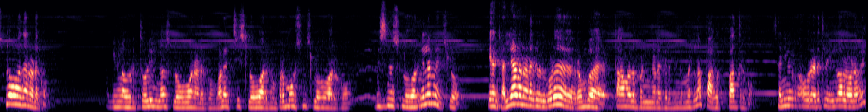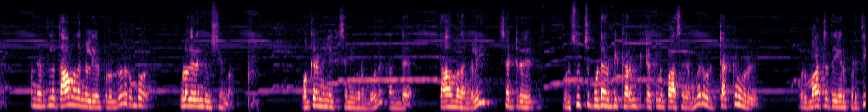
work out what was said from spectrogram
ஸ்லோவாக தான் நடக்கும். ஓகேங்களா? ஒரு தொழில்னா ஸ்லோவாக நடக்கும். வளர்ச்சி ஸ்லோவாக இருக்கும். ப்ரமோஷன் ஸ்லோவாக இருக்கும். பிஸ்னஸ் ஸ்லோவாக இருக்கும். எல்லாமே ஸ்லோ ஏன் கல்யாணம் நடக்கிறது கூட ரொம்ப தாமதம் பண்ணி நடக்கிறது இந்த மாதிரிலாம் பார்க்க பார்த்துருக்கோம். சனி ஒரு இடத்துல இன்வால்வ் ஆனவே அந்த இடத்துல தாமதங்கள் ஏற்படுன்றது ரொம்ப உலகறிந்த விஷயம்தான். வக்கர நிலைக்கு சனி வரும்போது அந்த தாமதங்களை சற்று ஒரு சுவிட்ச் போட்டால் எப்படி கரண்ட் டக்குன்னு பாஸ் ஆகிற மாதிரி ஒரு டக்குன்னு ஒரு ஒரு மாற்றத்தை ஏற்படுத்தி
